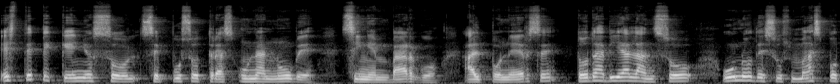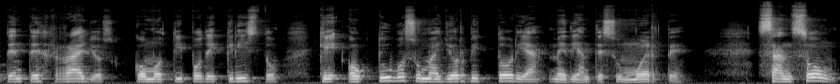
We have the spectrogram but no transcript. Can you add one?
Este pequeño sol se puso tras una nube, sin embargo, al ponerse, todavía lanzó uno de sus más potentes rayos como tipo de Cristo, que obtuvo su mayor victoria mediante su muerte. Sansón,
